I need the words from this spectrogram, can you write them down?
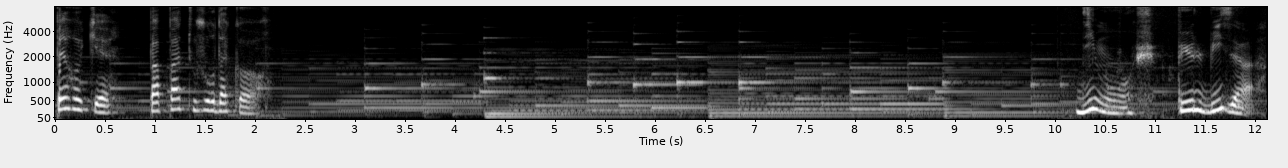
Perroquet, papa toujours d'accord. Dimanche, pull bizarre.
